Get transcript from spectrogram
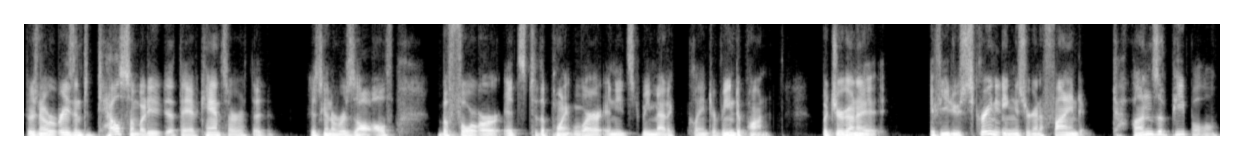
There's no reason to tell somebody that they have cancer that is going to resolve before it's to the point where it needs to be medically intervened upon. But you're going to, if you do screenings, you're going to find tons of people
